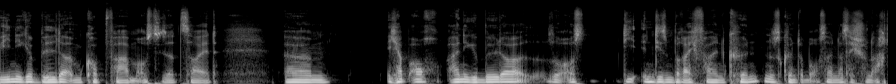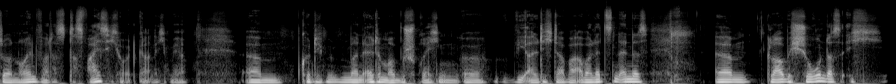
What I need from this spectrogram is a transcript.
wenige Bilder im Kopf haben aus dieser Zeit. Ähm, ich habe auch einige Bilder so aus, die in diesen Bereich fallen könnten. Es könnte aber auch sein, dass ich schon acht oder neun war. Das, das weiß ich heute gar nicht mehr. Ähm, könnte ich mit meinen Eltern mal besprechen, äh, wie alt ich da war. Aber letzten Endes ähm, glaube ich schon, dass ich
